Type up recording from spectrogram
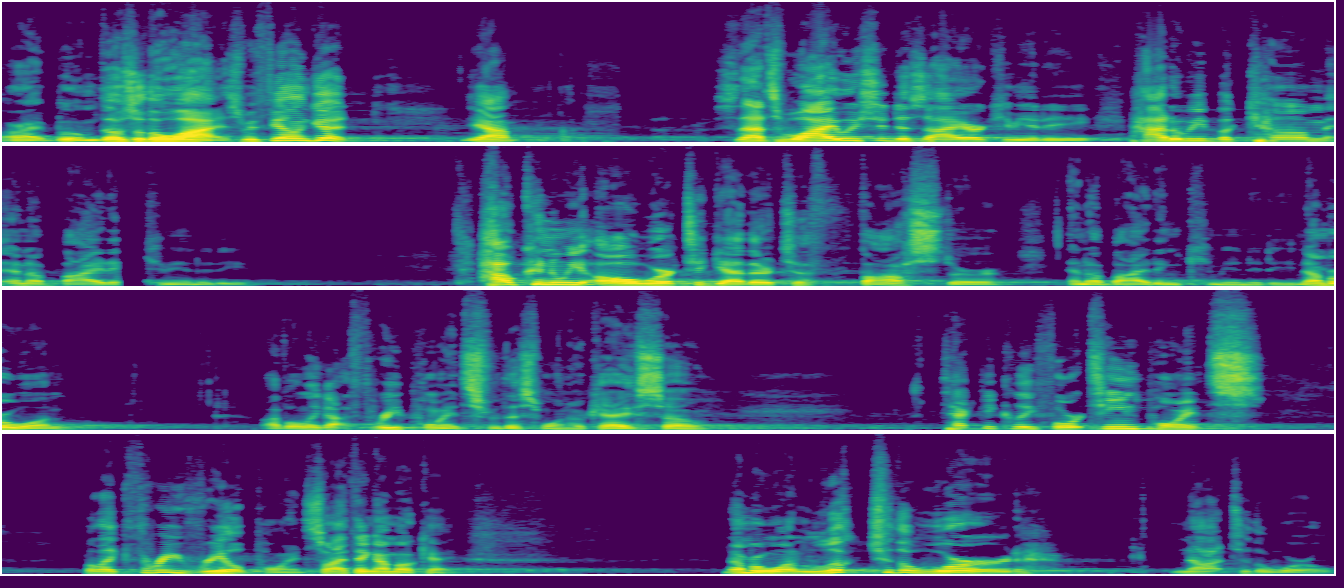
All right, boom. Those are the whys. We feeling good? Yeah? So that's why we should desire community. How do we become an abiding community? How can we all work together to foster an abiding community? Number one, I've only got three points for this one, okay? So technically 14 points, but like three real points, so I think I'm okay. Number one, look to the word, not to the world.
